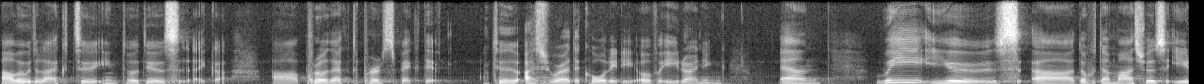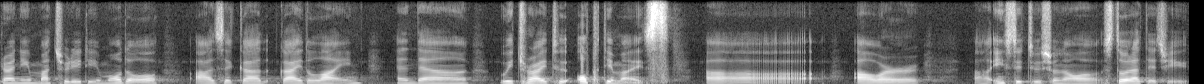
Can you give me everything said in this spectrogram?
uh, we would like to introduce like a, a product perspective to assure the quality of e-learning. And we use uh, Dr. Marshall's e-learning maturity model as a guide guideline, and uh, we try to optimize uh, our uh, institutional strategy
